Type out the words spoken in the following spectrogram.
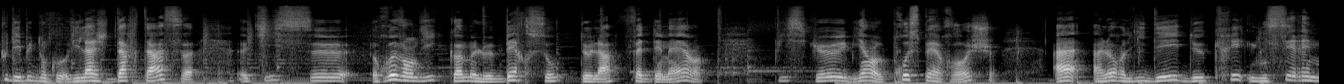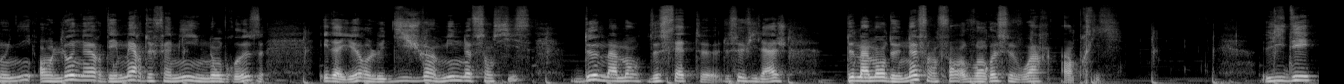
tout débute donc au village d'Artas euh, qui se revendique comme le berceau de la fête des mères puisque eh bien Prosper Roche a alors l'idée de créer une cérémonie en l'honneur des mères de famille nombreuses et d'ailleurs le 10 juin 1906 deux mamans de, cette, de ce village deux mamans de neuf enfants vont recevoir un prix. L'idée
